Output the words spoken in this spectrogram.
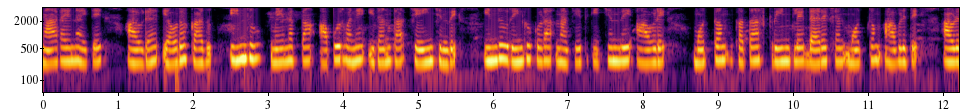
నారాయణ అయితే ఆవిడ ఎవరో కాదు. ఇందు మేనత్త అపూర్వనే ఇదంతా చేయించింది. ఇందు రింగు కూడా నా చేతికి ఇచ్చింది ఆవిడే. మొత్తం కథ స్క్రీన్ ప్లే డైరెక్షన్ మొత్తం ఆవిడతే ఆవిడ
